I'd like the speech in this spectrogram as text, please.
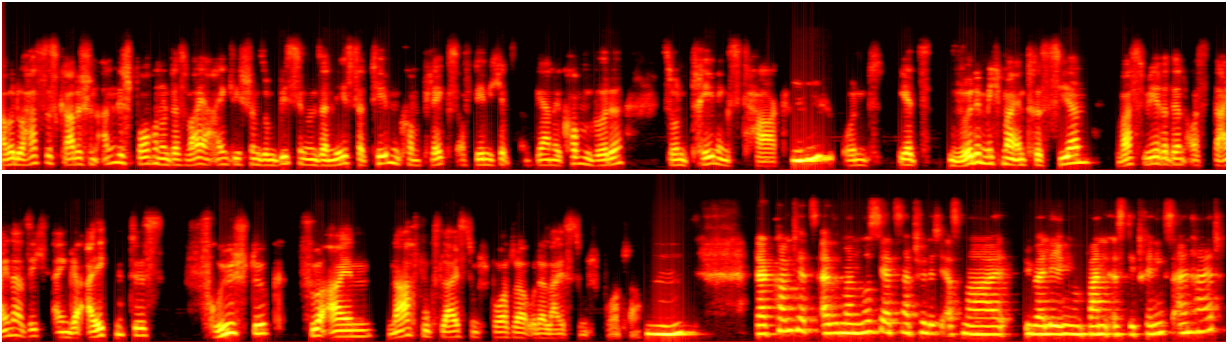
Aber du hast es gerade schon angesprochen und das war ja eigentlich schon so ein bisschen unser nächster Themenkomplex, auf den ich jetzt gerne kommen würde so ein Trainingstag. Mhm. Und jetzt würde mich mal interessieren, was wäre denn aus deiner Sicht ein geeignetes Frühstück für einen Nachwuchsleistungssportler oder Leistungssportler? Mhm. Da kommt jetzt, also man muss jetzt natürlich erstmal überlegen, wann ist die Trainingseinheit.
